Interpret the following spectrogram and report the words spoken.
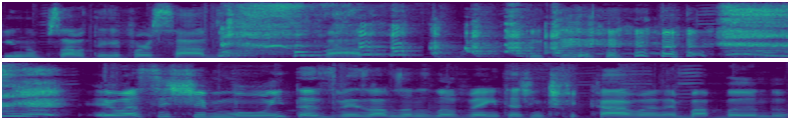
e não precisava ter reforçado. fato. eu assisti muitas vezes, lá nos anos 90, a gente ficava né, babando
